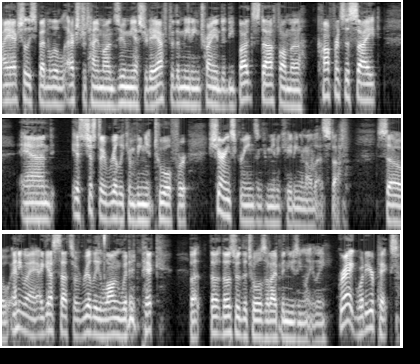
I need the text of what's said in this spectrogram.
I actually spent a little extra time on Zoom yesterday after the meeting trying to debug stuff on the conference's site. And it's just a really convenient tool for sharing screens and communicating and all that stuff. So anyway, I guess that's a really long-winded pick, but th- those are the tools that I've been using lately. Greg, what are your picks?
